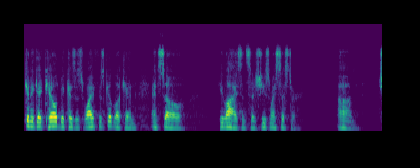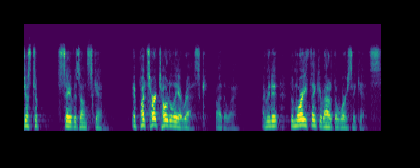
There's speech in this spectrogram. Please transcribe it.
going to get killed because his wife is good looking, and so he lies and says, She's my sister, um, just to save his own skin. It puts her totally at risk, by the way. I mean, it, the more you think about it, the worse it gets.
